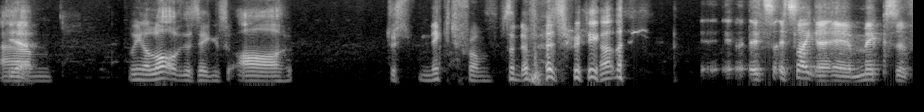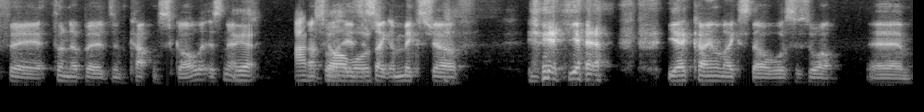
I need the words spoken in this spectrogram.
Um, Yeah. I mean, a lot of the things are just nicked from Thunderbirds, really, aren't they? It's it's like a, a mix of uh, Thunderbirds and Captain Scarlet, isn't it? Yeah, and That's Star what it is. Wars. It's like a mixture of yeah, yeah, kind of like Star Wars as well. Um,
